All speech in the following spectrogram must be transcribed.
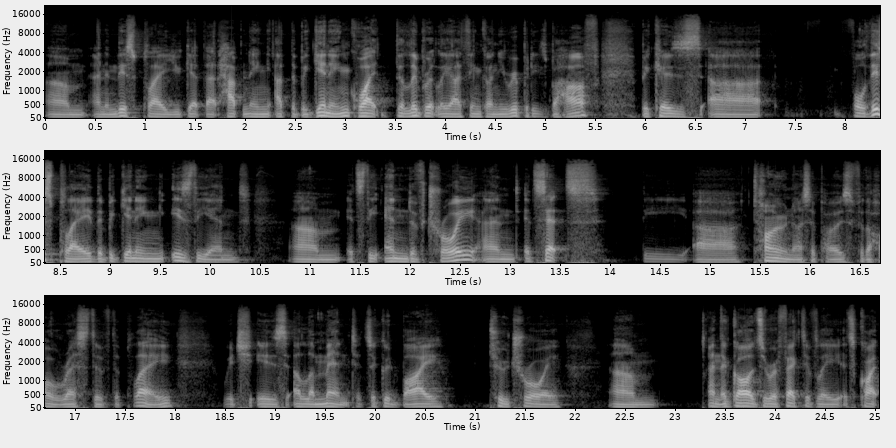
Um, and in this play, you get that happening at the beginning, quite deliberately, I think, on Euripides' behalf, because uh, for this play, the beginning is the end. Um, it's the end of Troy, and it sets the uh, tone, I suppose, for the whole rest of the play, which is a lament. It's a goodbye to Troy. Um, and the gods are effectively, it's quite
